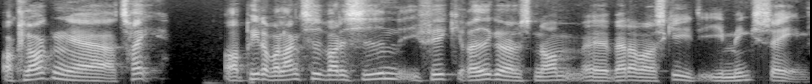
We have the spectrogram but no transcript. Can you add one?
Og klokken er tre. Og Peter, hvor lang tid var det siden, I fik redegørelsen om, øh, hvad der var sket i Mink-sagen?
